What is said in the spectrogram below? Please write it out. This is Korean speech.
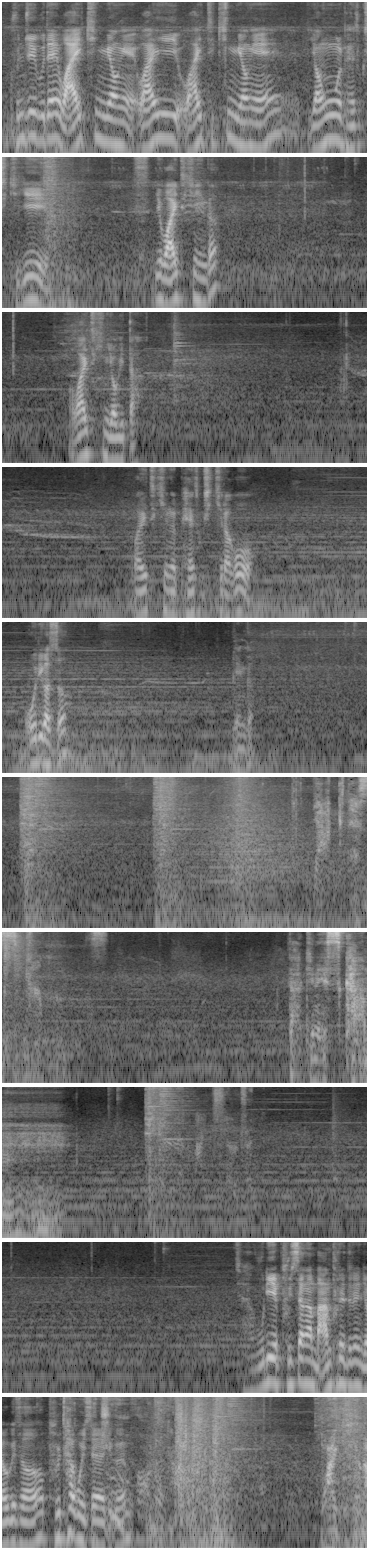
군주의 부대 와이킹 명예 와이 와이트킹 명예 영웅을 배속시키기 이 화이트킹인가? 화이트킹 여기 있다. 화이트킹을 배속시키라고 어디 갔어? 얘인가? Darkness come. 자, 우리의 불쌍한 만프레들은 여기서 불타고 있어요 지금.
